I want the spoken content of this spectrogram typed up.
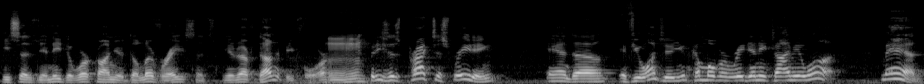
He says, you need to work on your delivery since you've never done it before. But he says, practice reading. And uh, if you want to, you can come over and read anytime you want. Man,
